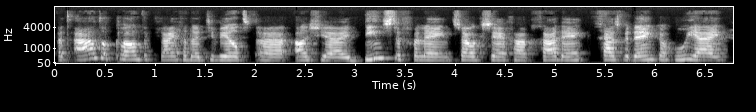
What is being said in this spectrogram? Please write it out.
het aantal klanten krijgen dat je wilt uh, als jij diensten verleent, zou ik zeggen, ga, denk, ga eens bedenken hoe jij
